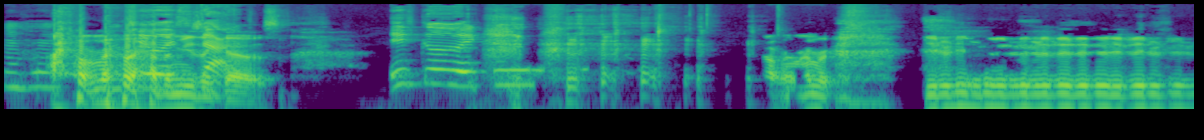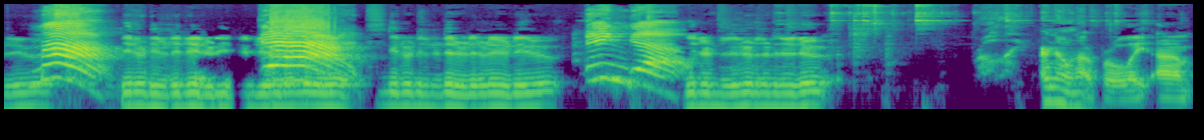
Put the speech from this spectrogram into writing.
I don't remember how the music goes. It goes like I don't remember. Mom! Dad! Bingo! Rolly. Or no, not Broly. Um,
